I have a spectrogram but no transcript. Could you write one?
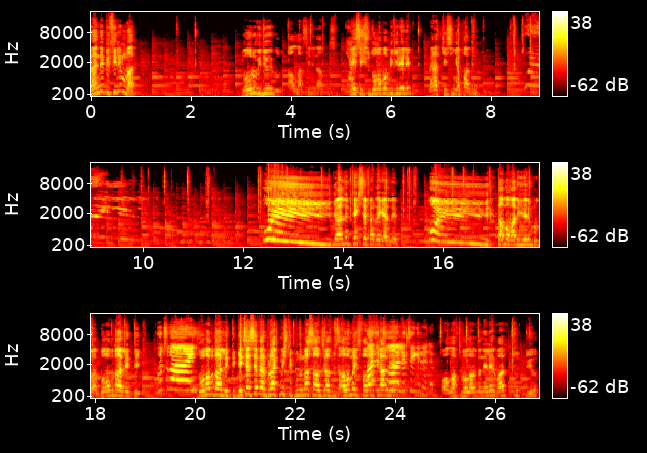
bende bir film var. Doğru videoyu buldum. Allah seni ne yapmasın. Yanlış. Neyse şu dolaba bir girelim. Berat kesin yapar bunu. Oy! Geldim tek seferde geldim. Oy! Tamam hadi gidelim buradan. Dolabı da hallettik. Goodbye. Dolabı da hallettik. Geçen sefer bırakmıştık bunu nasıl alacağız biz alamayız falan Hadi filan diye. tuvalete girelim. Allah buralarda neler var? Tut diyor.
